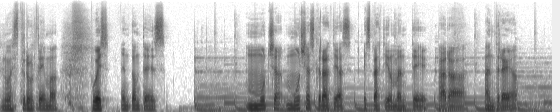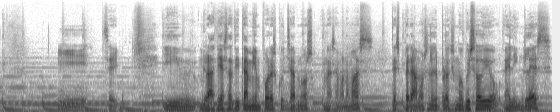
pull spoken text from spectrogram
nuestro tema. Pues entonces, mucha, muchas gracias especialmente para Andrea. Y Sí. Y gracias a ti también por escucharnos una semana más. Te esperamos en el próximo episodio, el inglés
